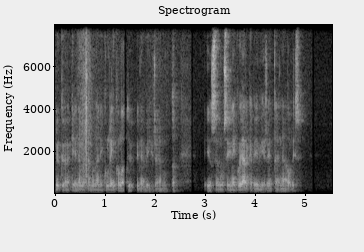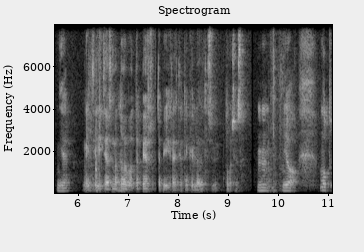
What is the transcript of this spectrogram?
nykyäänkin enemmän semmoinen niin Linkola-tyyppinen vihreä, mutta jos semmoisia niin järkeviä vihreitä enää olisi. Jep. Itse, itse asiassa mä toivon, että persut ja vihreät jotenkin löytäisivät toisensa. Mm, joo, mutta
